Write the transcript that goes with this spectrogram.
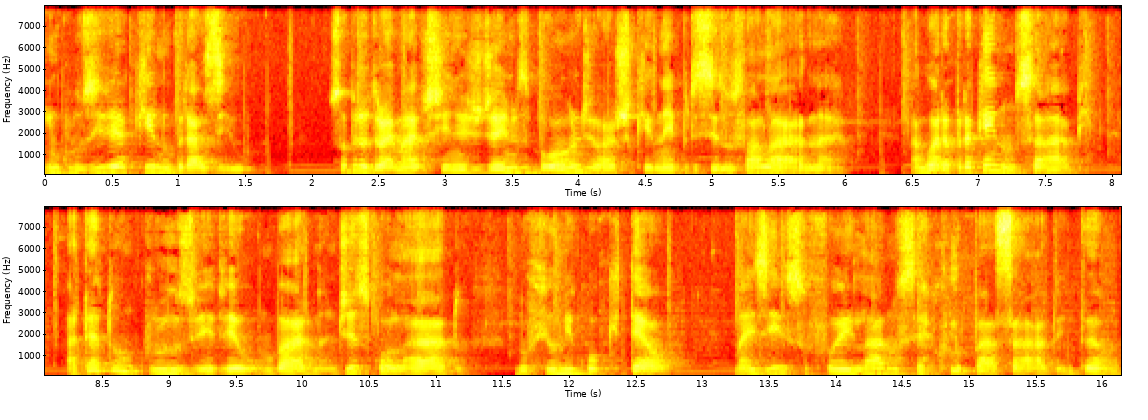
inclusive aqui no Brasil. Sobre o Dry Martini de James Bond, eu acho que nem preciso falar, né? Agora, para quem não sabe, até Tom Cruise viveu um barman descolado no filme Coquetel, mas isso foi lá no século passado, então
